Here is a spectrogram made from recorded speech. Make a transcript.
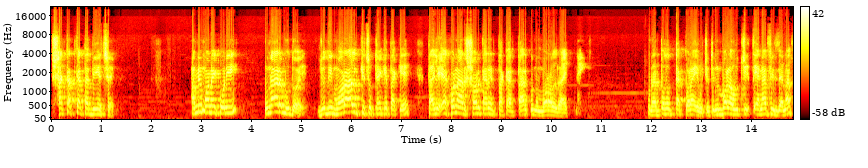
সাক্ষাৎকারটা দিয়েছে, আমি মনে করি উনার বোধয় যদি মরাল কিছু থেকে থাকে, তাইলে এখন আর সরকারের থাকার তার কোনো মরাল রাইট নাই। ওনার পদত্যাগ করাই উচিত। বলা উচিত enough is enough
